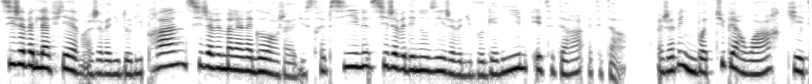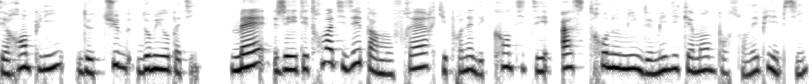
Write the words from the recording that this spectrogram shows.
Si j'avais de la fièvre, j'avais du doliprane, si j'avais mal à la gorge, j'avais du strepsil, si j'avais des nausées, j'avais du vogalib, etc., etc. J'avais une boîte tupperware qui était remplie de tubes d'homéopathie. Mais j'ai été traumatisée par mon frère qui prenait des quantités astronomiques de médicaments pour son épilepsie,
